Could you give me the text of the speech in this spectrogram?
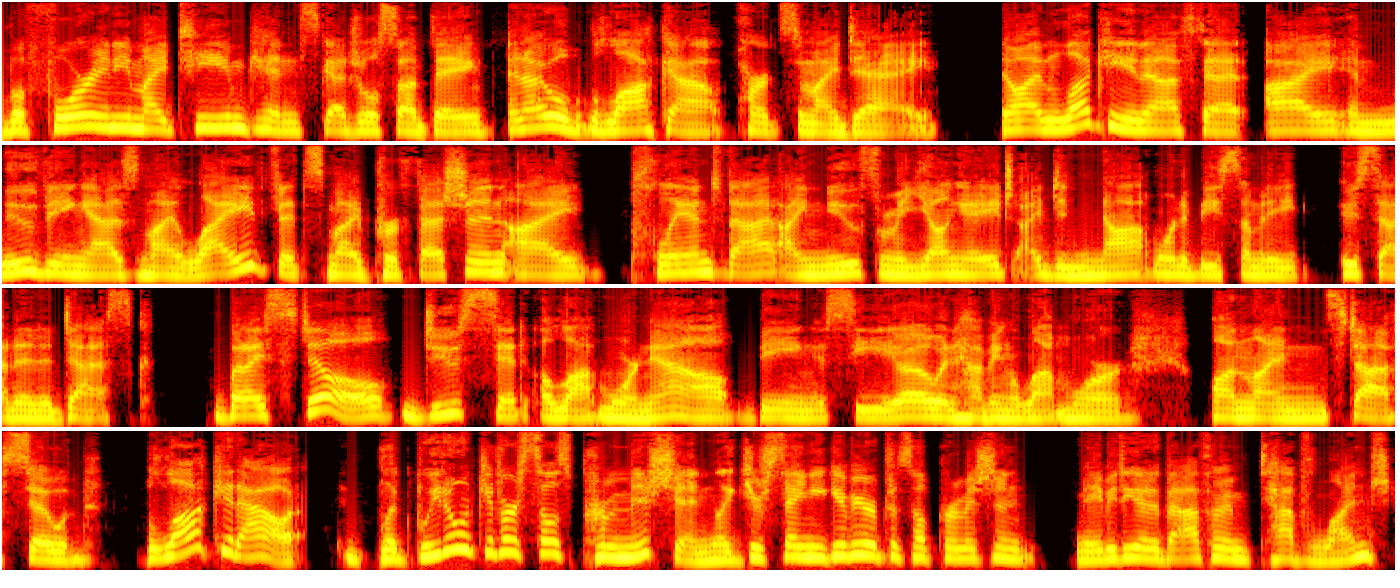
before any of my team can schedule something and I will block out parts of my day. Now I'm lucky enough that I am moving as my life. It's my profession. I planned that. I knew from a young age, I did not want to be somebody who sat at a desk, but I still do sit a lot more now being a CEO and having a lot more online stuff. So block it out. Like we don't give ourselves permission. Like you're saying, you give yourself permission maybe to go to the bathroom, to have lunch.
